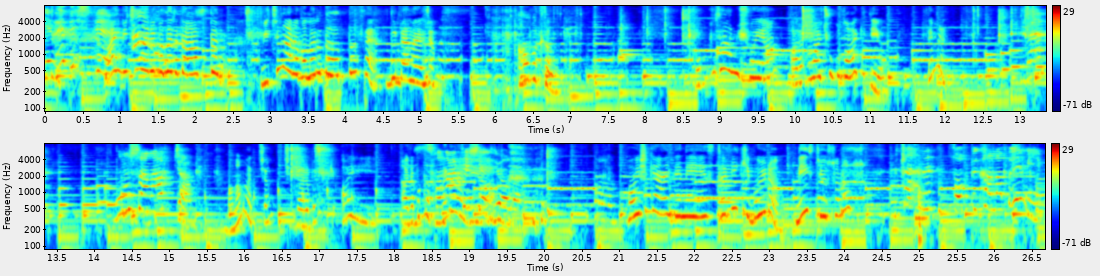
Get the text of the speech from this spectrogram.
Yere düştü. Ay bütün arabaları dağıttın. Bütün arabaları dağıttın sen. Dur ben vereceğim. Al bakalım. Çok güzelmiş o ya. Arabalar çok uzağa gidiyor. Değil mi? Ben bunu sana atacağım. Bana mı atacaksın? İçinde araba yok ki. Ay araba kafama Sana ateş geldi ya. ediyorlar. Hoş geldiniz. Tabii ki buyurun. Ne istiyorsunuz? Bir tane sopik alabilir miyim?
